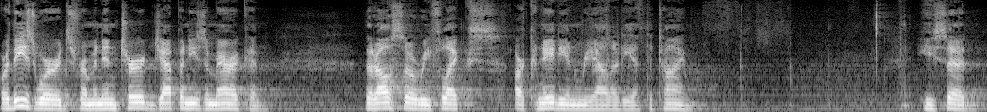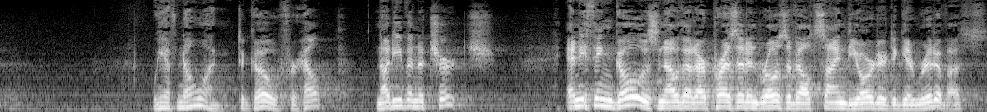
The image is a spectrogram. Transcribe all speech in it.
Or these words from an interred Japanese American that also reflects our Canadian reality at the time. He said, We have no one to go for help, not even a church. Anything goes now that our President Roosevelt signed the order to get rid of us.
